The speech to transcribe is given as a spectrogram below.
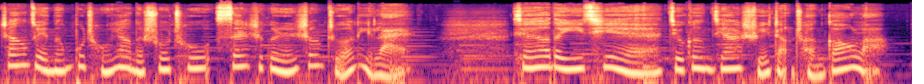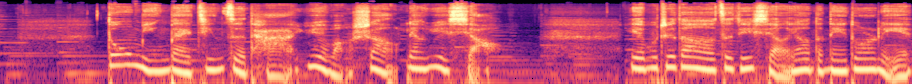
张嘴能不重样的说出三十个人生哲理来，想要的一切就更加水涨船高了。都明白金字塔越往上量越小。也不知道自己想要的那堆里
